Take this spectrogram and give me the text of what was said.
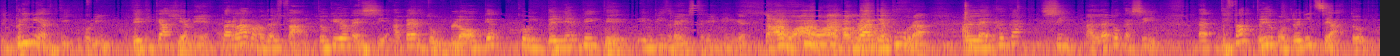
I primi articoli dedicati a me parlavano del fatto che io avessi aperto un blog con degli MP3 in streaming. Ah wow, avanguardia pura! All'epoca sì, all'epoca sì. Eh, di fatto io quando ho iniziato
